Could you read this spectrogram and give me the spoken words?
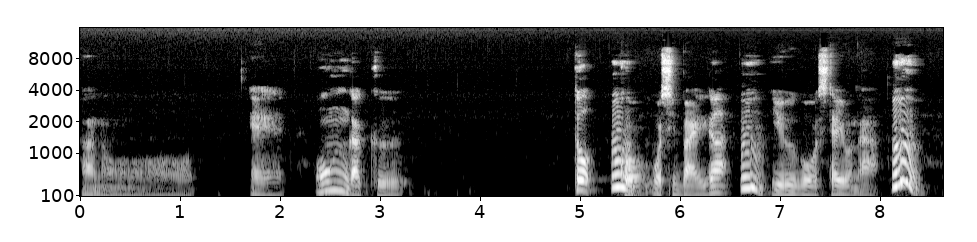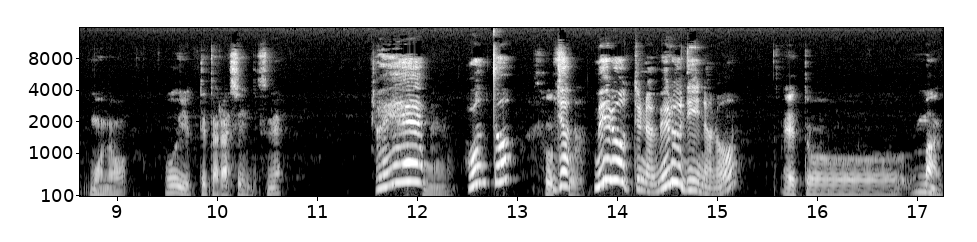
あのー、えー、音楽と、こう、お芝居が融合したようなものを言ってたらしいんですね。ええー、うん、本当？じゃあ、メロっていうのはメロディーなの？えっ、と、まあ、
